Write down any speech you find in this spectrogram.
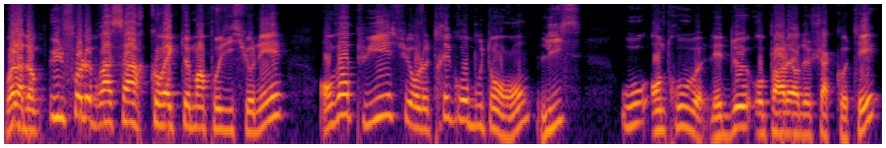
Voilà, donc une fois le brassard correctement positionné, on va appuyer sur le très gros bouton rond, lisse, où on trouve les deux haut-parleurs de chaque côté,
